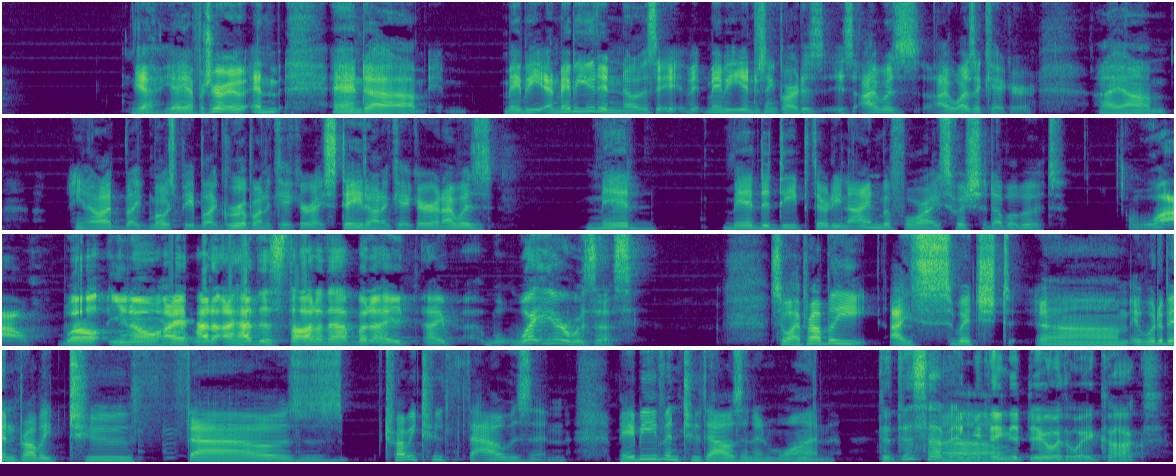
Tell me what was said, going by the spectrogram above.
Yeah yeah yeah for sure and and um, maybe and maybe you didn't know this it, maybe interesting part is is i was i was a kicker. I um you know I, like most people i grew up on a kicker i stayed on a kicker and i was mid mid to deep 39 before I switched to double boots. Wow. Well, you know, yeah. I had I had this thought of that, but I I what year was this? So I probably I switched um it would have been probably 2000 probably 2000, maybe even 2001. Did this have anything um, to do with Wade Cox?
